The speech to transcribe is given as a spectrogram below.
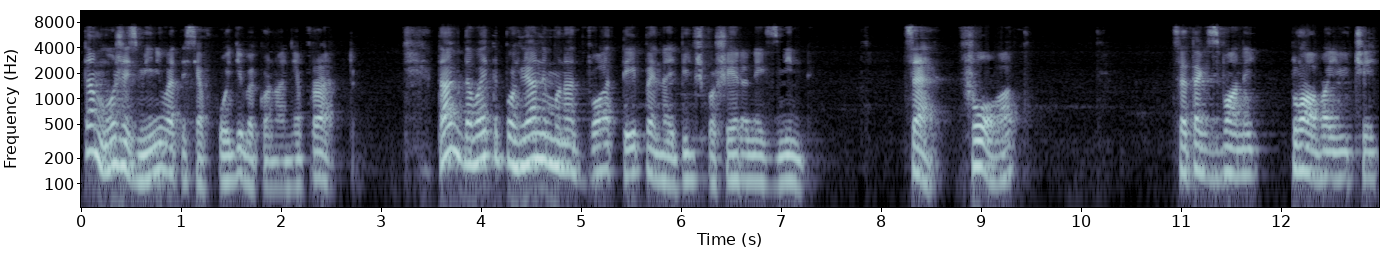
та може змінюватися в ході виконання проекту. Так, давайте поглянемо на два типи найбільш поширених змінних. Це float, це так званий плаваючий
